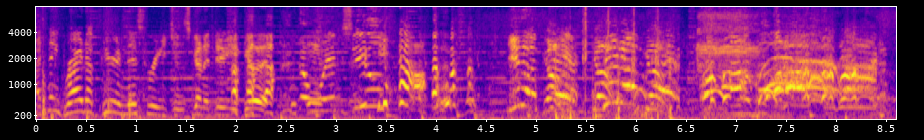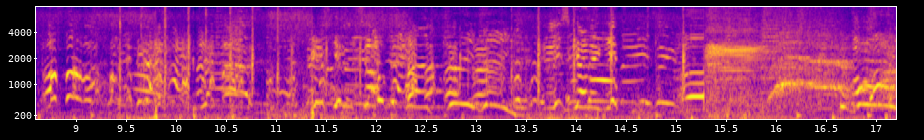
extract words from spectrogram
I think right up here in this region is gonna do you good. The windshield. Yeah. Get up there! Go! Get up there! Oh He's getting so bad! He's gonna get. Oh. Oh.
